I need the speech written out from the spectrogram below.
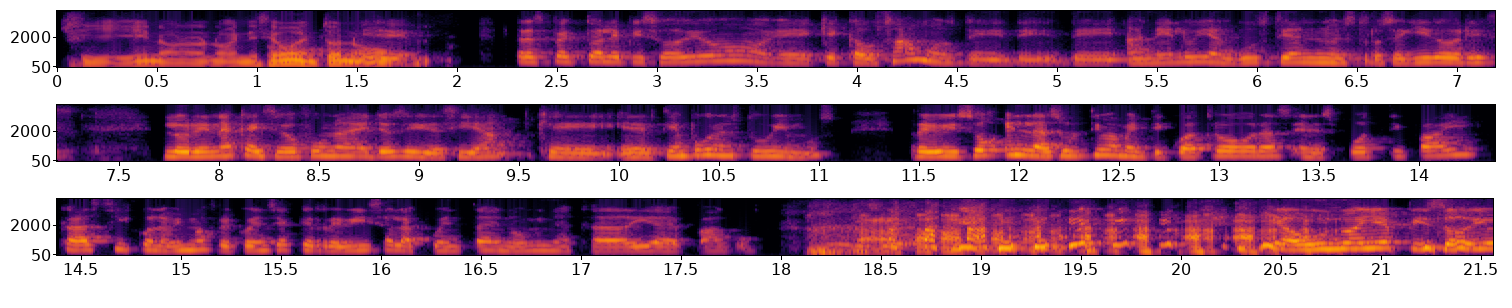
Sí, no, no, no, en ese momento no. Mire, respecto al episodio eh, que causamos de, de- de anhelo y angustia en nuestros seguidores, Lorena Caicedo fue una de ellos y decía que en el tiempo que no estuvimos, revisó en las últimas 24 horas en Spotify casi con la misma frecuencia que revisa la cuenta de nómina cada día de pago. Y aún no hay episodio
